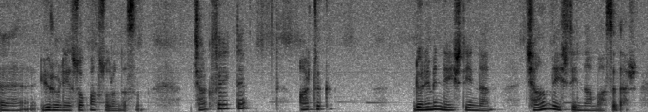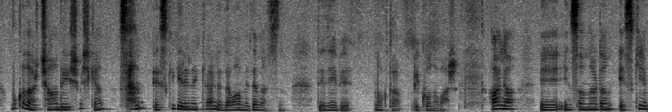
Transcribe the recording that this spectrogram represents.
e, yürürlüğe sokmak zorundasın. Çarkıfelek'te artık dönemin değiştiğinden, çağın değiştiğinden bahseder. Bu kadar çağ değişmişken sen eski geleneklerle devam edemezsin dediği bir nokta, bir konu var. Hala e, insanlardan eski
